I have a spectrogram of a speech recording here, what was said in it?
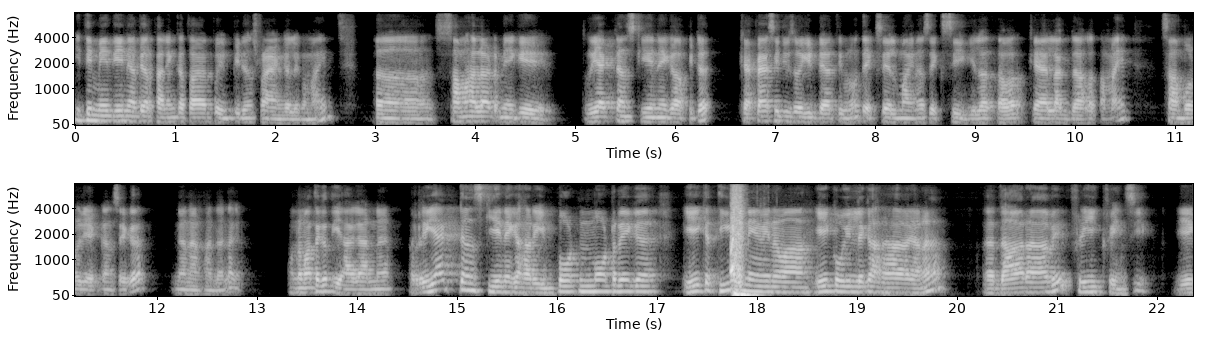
ඉතින් මේ තියෙන්නේ අපි අර කලින් කතා කරපු ඉම්පිඩන්ස් ට්‍රයැන්ගල් එකමයි. සමහරවිට මේකේ රියැක්ටන්ස් කියන එක අපිට කැපැසිටි සර්කිට් එකක් තිබුණොත් XL XC කියලා තව කෑල්ලක් දාලා තමයි සම්පූර්ණ රියැක්ටන්ස් එක ගණන් හදන්න. ඔන්න මතක තියාගන්න රියැක්ටන්ස් කියන එක හරි ඉම්පෝර්ටන්ට් මෝටර එක ඒක තීරණය වෙනවා ඒ කොයිල් එක හරහා යන ධාරාවේ ෆ්‍රීකවෙන්සි. ඒ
